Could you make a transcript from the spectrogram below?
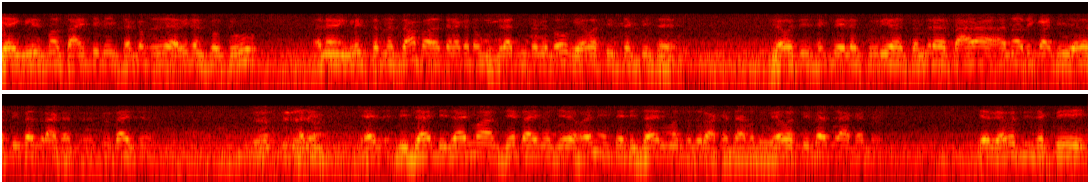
કે ઇંગ્લિશમાં સાયન્ટિફિક સરકમ એવિડન્સ કહું છું અને ઇંગ્લિશ તમને ના પાડે તેના કરતા ગુજરાતી તમે કહો વ્યવસ્થિત શક્તિ છે. વ્યવસ્થિત શક્તિ એટલે સૂર્ય ચંદ્ર તારા અનાધિકારથી વ્યવસ્થિત જ રાખે છે. શું થાય છે? જ ડિઝાઇન ડિઝાઇનમાં ટાઈમે જે હોય ને તે ડિઝાઇનમાં બધું રાખે છે. આ બધું વ્યવસ્થિત જ રાખે છે. એ વ્યવસ્થિત શક્તિ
